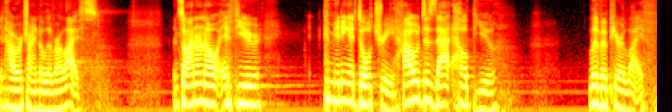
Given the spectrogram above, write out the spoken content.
in how we're trying to live our lives? And so I don't know if you're committing adultery, how does that help you live a pure life?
